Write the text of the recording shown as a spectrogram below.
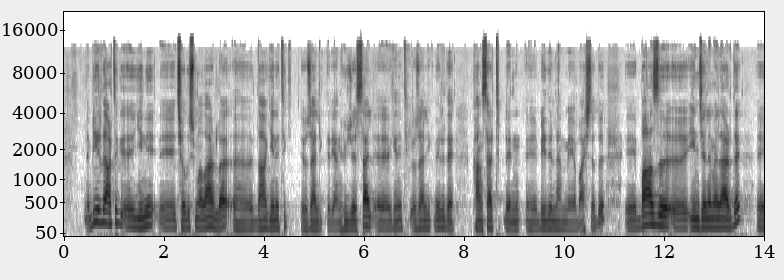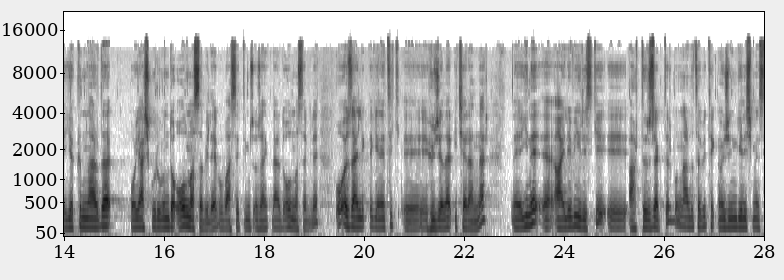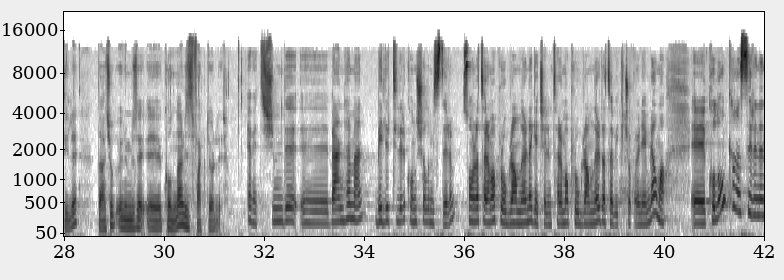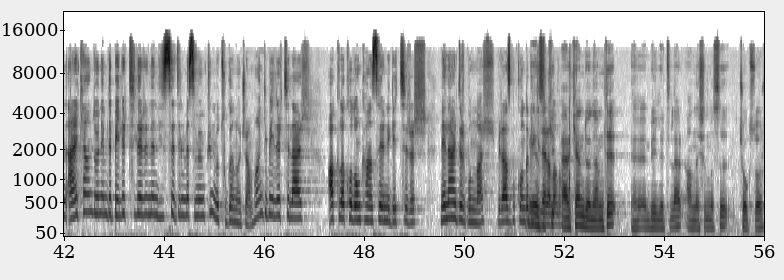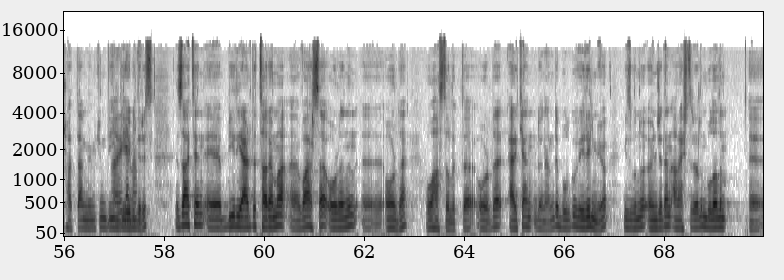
E, Bir de artık e, yeni e, çalışmalarla e, daha genetik özellikleri yani hücresel e, genetik özellikleri de kanser tiplerinin e, belirlenmeye başladı. E, Bazı e, incelemelerde e, yakınlarda o yaş grubunda olmasa bile, bu bahsettiğimiz özelliklerde olmasa bile o özellikle genetik e, hücreler içerenler e, yine e, ailevi riski e, arttıracaktır. Bunlar da tabii teknolojinin gelişmesiyle daha çok önümüze e, konulan risk faktörleri. Evet, şimdi e, ben hemen belirtileri konuşalım isterim. Sonra tarama programlarına geçelim. Tarama programları da tabii ki çok önemli ama e, kolon kanserinin erken dönemde belirtilerinin hissedilmesi mümkün mü Tugan Hocam? Hangi belirtiler akla kolon kanserini getirir? Nelerdir bunlar? Biraz bu konuda bilgiler yazık alalım. erken dönemde e, belirtiler anlaşılması çok zor hatta mümkün değil Öyle mi? diyebiliriz. Zaten e, bir yerde tarama e, varsa oranın e, orada o hastalıkta orada erken dönemde bulgu verilmiyor. Biz bunu önceden araştıralım bulalım e,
